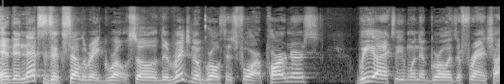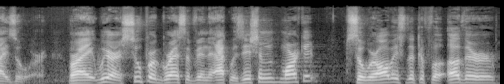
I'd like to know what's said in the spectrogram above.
And then next is accelerate growth. So the original growth is for our partners. We actually want to grow as a franchisor, right? We are super aggressive in the acquisition market. So we're always looking for other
